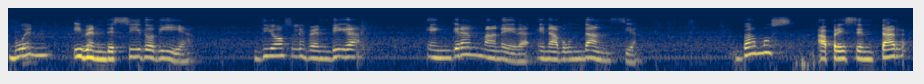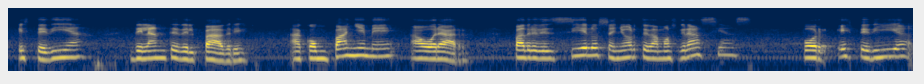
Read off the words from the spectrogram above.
Buen y bendecido día. Dios les bendiga en gran manera, en abundancia. Vamos a presentar este día delante del Padre. Acompáñeme a orar. Padre del cielo, Señor, te damos gracias por este día.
